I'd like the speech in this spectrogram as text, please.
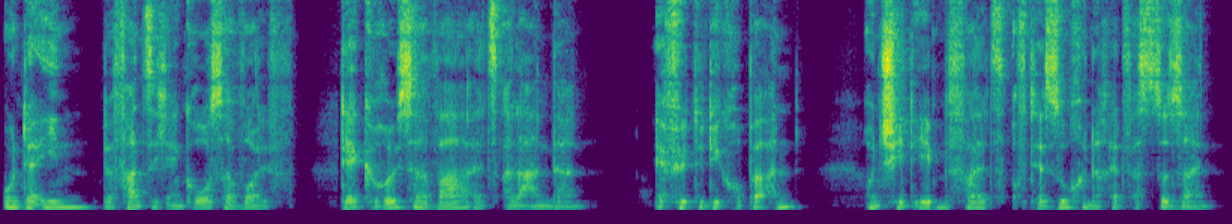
Unter ihnen befand sich ein großer Wolf, der größer war als alle anderen. Er führte die Gruppe an und schien ebenfalls auf der Suche nach etwas zu sein.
